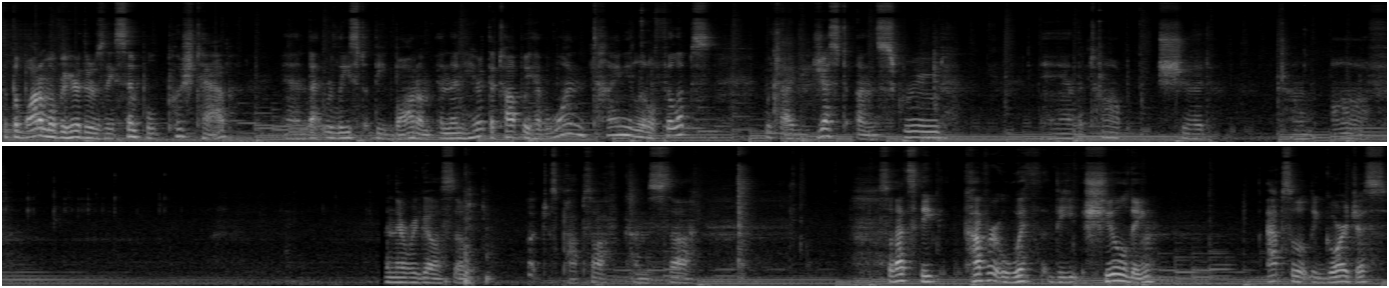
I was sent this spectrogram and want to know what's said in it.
So at the bottom over here, there's a simple push tab, and that released the bottom. And then here at the top, we have one tiny little Phillips, which I've just unscrewed, and the top should come off. And there we go. So it just pops off, comes. Uh, so that's the cover with the shielding. Absolutely gorgeous.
